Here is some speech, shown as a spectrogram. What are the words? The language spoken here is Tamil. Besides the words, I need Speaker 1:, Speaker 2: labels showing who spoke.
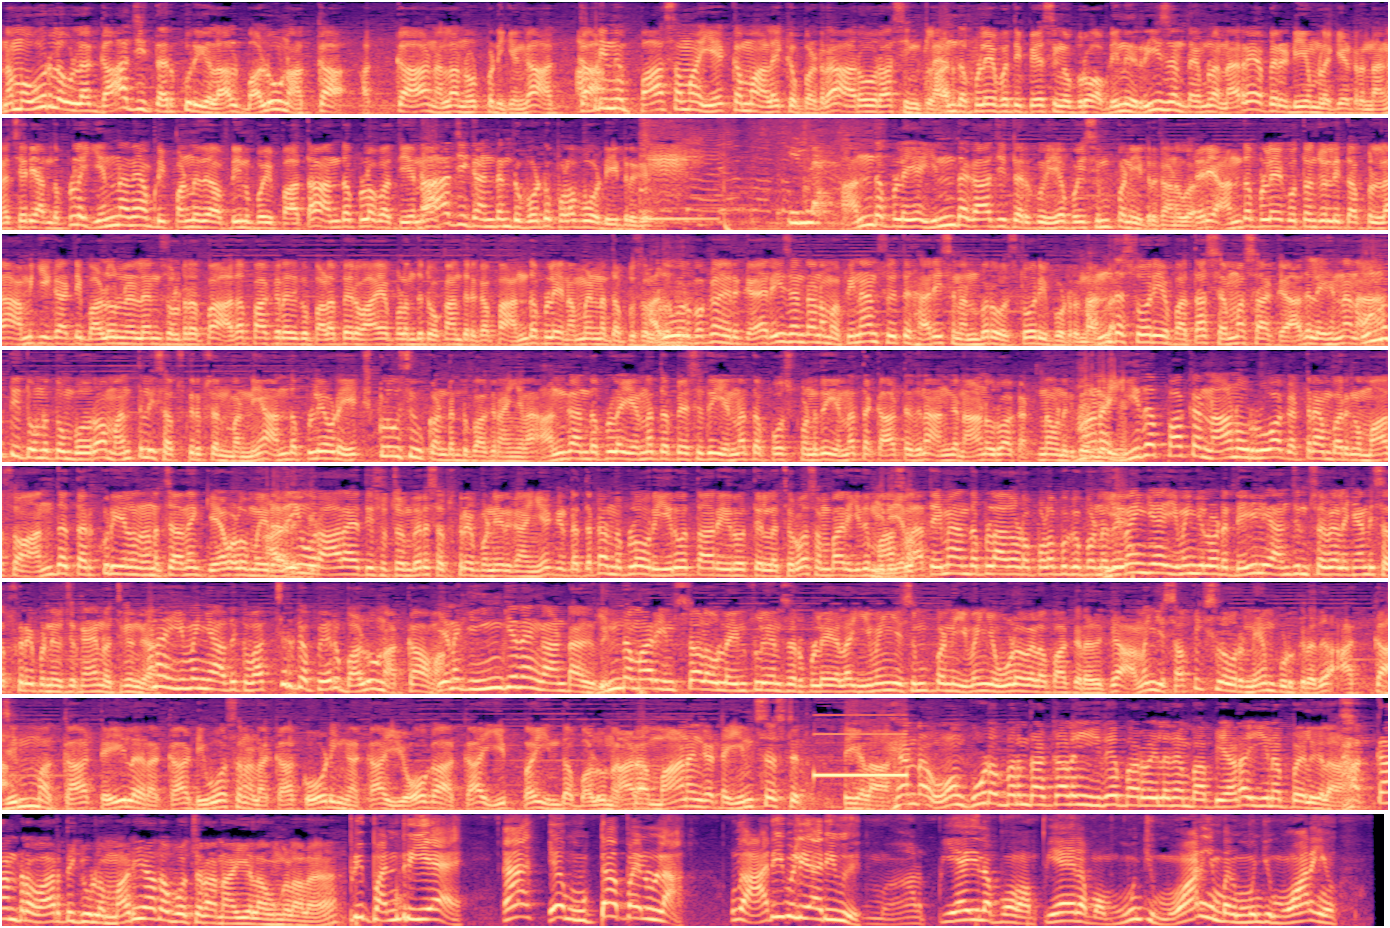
Speaker 1: நம்ம ஊர்ல உள்ள காஜி தற்குறிகளால் பலூன் அக்கா அக்கா நல்லா நோட் பண்ணிக்கங்க அக்கா. அப்படின்னு பாசமா ஏக்கமா அழைக்கப்படுற அரோரா சிங்க்ல அந்த புள்ளைய பத்தி பேசுங்க ப்ரோ அப்படின்னு ரீசன்ட் டைம்ல நிறைய பேர் டிஎம்ல கேட்டிருந்தாங்க. சரி அந்த புள்ள என்னதான் அப்படி பண்ணுது அப்படின்னு போய் பார்த்தா அந்த புள்ள பாத்தீங்கன்னா காஜி கண்டென்ட் போட்டு பொழப்பு ஓட்டிட்டு இருக்கு. அந்த பிள்ளைய இந்த காஜி தற்கொலைய போய் சிம் பண்ணிட்டு இருக்கானுவ சரி அந்த பிள்ளைய குத்தம் சொல்லி தப்பு இல்ல. அமுக்கி காட்டி பலூன் இல்லைன்னு சொல்றப்ப அதை பாக்குறதுக்கு பல பேர் வாய பிளந்துட்டு உட்காந்துருக்கப்ப அந்த பிள்ளைய நம்ம என்ன தப்பு சொல்றது? அது ஒரு பக்கம் இருக்க. ரீசெண்டா நம்ம பினான்ஸ் வித் ஹரிஸ் நண்பர் ஒரு ஸ்டோரி போட்டிருந்தோம் அந்த ஸ்டோரியை பார்த்தா செம்ம சாக்கு அதுல என்னன்னா முன்னூத்தி தொண்ணூத்தி ஒன்பது ரூபா மந்த்லி சப்ஸ்கிரிப்ஷன் பண்ணி அந்த பிள்ளையோட எக்ஸ்க்ளூசிவ் கண்டென்ட் பாக்குறாங்களா? அங்க அந்த பிள்ளை என்னத்த பேசுது என்னத்த போஸ்ட் பண்ணுது என்னத்த காட்டுதுன்னு அங்க நானூறு ரூபா கட்டினவனுக்கு ஆனா இத பார்க்க நானூறு ரூபா கட்டுறான் பாருங்க மாசம். அந்த தற்கொலையில நினைச்சாதான் கேவலம் அதையும் ஒரு ஆறாயிரத்தி சொச்சம் பேர் சப்ஸ்கிரைப் பண்ணிருக்காங்க கிட்டத்தட்ட அந்த பிள்ளை ஒரு இருபத்தாறு இருபத்தேழு லட்சம் ரூபா சம்பாதிக்குது. மாசம். எல்லாத்தையுமே அந்த பிள்ளை அதோட பொழப்புக்கு பண்ணுது. இவங்க இவங்களோட டெய்லி அஞ்சு நிமிஷம் வேலைக்காண்டி சப்ஸ்கிரைப் பண்ணி வச்சிருக்காங்கன்னு வச்சுக்கோங்க. ஆனா இவங்க அதுக்கு வச்சிருக்க பேரு பலூன் அக்காவா? எனக்கு இங்கதான் காண்டாகுது. இந்த மாதிரி இன்ஸ்டால உள்ள இன்ஃபுளுசர் பிள்ளைகளை இவங்க சிம் பண்ணி இவங்க ஊழ வேலை பாக்குறதுக்கு அவங்க சபிக்ஸ்ல ஒரு நேம் கொடுக்கறது அக்கா. ஜிம் அக்கா டெய்லர் அக்கா டிவோஷனல் அக்கா கோடிங் அக்கா யோகா அக்கா இப்ப இந்த பலூன் அக்கா. மானங்கட்ட இன்செஸ்ட் ஏண்டா உன் கூட பிறந்த அக்காலையும் இதே பார்வையில தான் பாப்பியாடா ஈனப்பயல்களா? அக்கான்ற வார்த்தைக்கு உள்ள மரியாதை போச்சடா நாய்களா உங்களால?
Speaker 2: இப்படி பண்றியே ஆ? ஏ முட்டா பயலுள்ளா உங்களுக்கு அறிவிலி அறிவு. பேயில போவான் பேயில போவான். மூஞ்சி மோரையும் பாரு மூஞ்சி மோரையும்.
